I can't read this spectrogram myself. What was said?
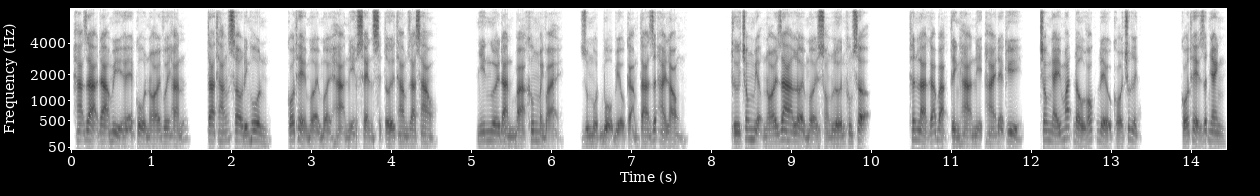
Hạ dạ đạ mỹ hệ cổ nói với hắn, ta tháng sau đính hôn, có thể mời mời hạ nghị sèn sẽ tới tham gia sao? Nhìn người đàn bà không mạnh vải, dùng một bộ biểu cảm ta rất hài lòng. Từ trong miệng nói ra lời mời sóng lớn không sợ. Thân là gã bạc tình hạ nghị hai đệ kỳ, trong nháy mắt đầu góc đều có chút lịch. Có thể rất nhanh,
